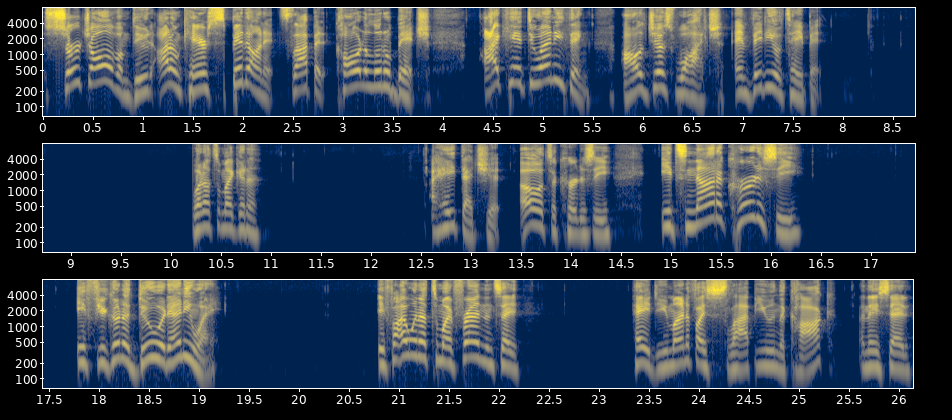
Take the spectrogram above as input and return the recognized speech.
search all of them, dude. I don't care. Spit on it. Slap it. Call it a little bitch. I can't do anything. I'll just watch and videotape it. What else am I gonna? I hate that shit. Oh, it's a courtesy. It's not a courtesy if you're gonna do it anyway. If I went up to my friend and say, "Hey, do you mind if I slap you in the cock?" and they said,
